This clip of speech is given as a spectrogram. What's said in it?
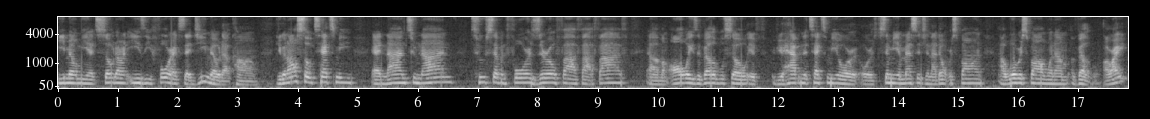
email me at sodarneasyforex at gmail.com. You can also text me at 929 274 0555. Um, I'm always available, so if, if you're happen to text me or, or send me a message and I don't respond, I will respond when I'm available. All right?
